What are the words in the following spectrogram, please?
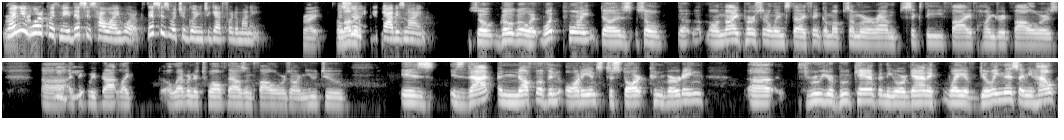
right. when you work with me this is how i work this is what you're going to get for the money right I assuming the job is mine so go go. At what point does so uh, on my personal Insta? I think I'm up somewhere around 6,500 followers. Uh, mm-hmm. I think we've got like 11 or 12,000 followers on YouTube. Is is that enough of an audience to start converting uh, through your boot camp and the organic way of doing this? I mean, how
